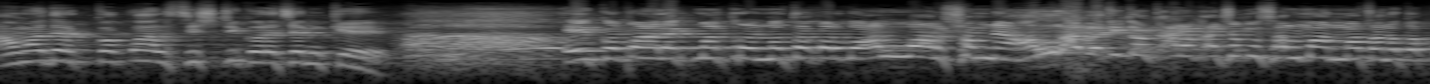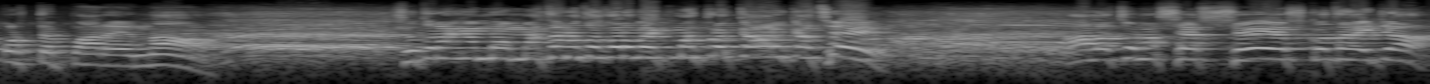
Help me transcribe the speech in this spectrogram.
আমাদের কপাল সৃষ্টি করেছেন কে? এই কপাল একমাত্র নত করব আল্লাহর সামনে। আল্লাহ ব্যতীত কারও কাছে মুসলমান মাথা নত করতে পারে না। সুতরাং আমরা মাথা নত করব একমাত্র কার কাছে? আলোচনা শেষ শেষ। কথা এটা?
